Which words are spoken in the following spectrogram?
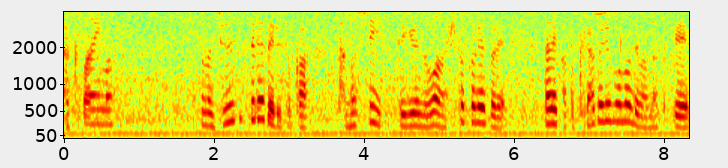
たくさんいます。その充実レベルとか楽しいっていうのは人それぞれ誰かと比べるものではなくて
